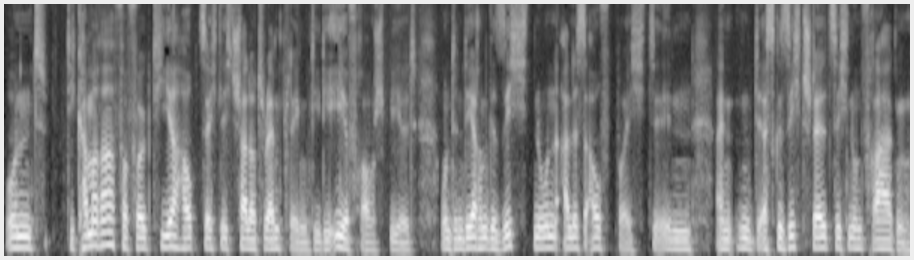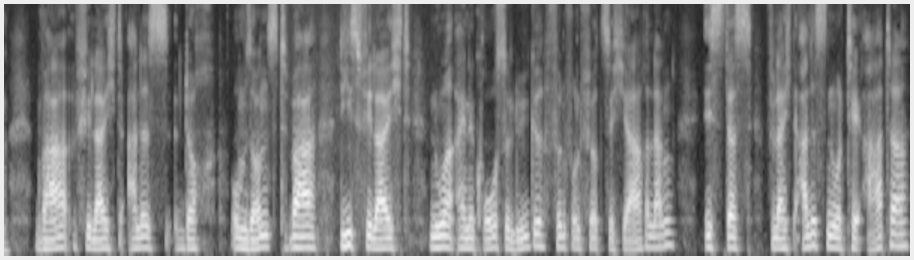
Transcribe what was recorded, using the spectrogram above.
Und die Kamera verfolgt hier hauptsächlich Charlotte Rampling, die die Ehefrau spielt und in deren Gesicht nun alles aufbricht. In ein, in das Gesicht stellt sich nun Fragen. War vielleicht alles doch umsonst? War dies vielleicht nur eine große Lüge 45 Jahre lang? Ist das vielleicht alles nur Theater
